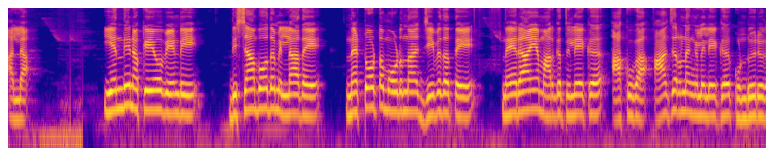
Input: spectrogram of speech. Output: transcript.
അല്ല. എന്തിനൊക്കെയോ വേണ്ടി ദിശാബോധമില്ലാതെ നെട്ടോട്ടമോടുന്ന ജീവിതത്തെ നേരായ മാർഗത്തിലേക്ക് ആക്കുക ആചരണങ്ങളിലേക്ക് കൊണ്ടുവരിക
